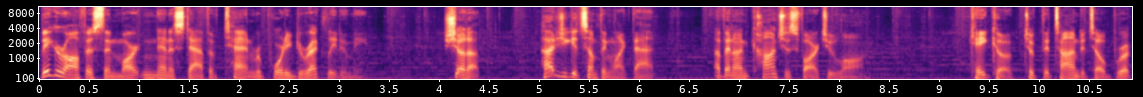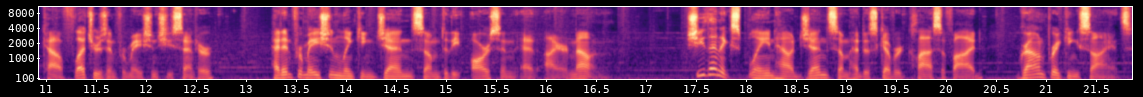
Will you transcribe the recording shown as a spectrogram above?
Bigger office than Martin and a staff of 10 reporting directly to me. Shut up. How did you get something like that? I've been unconscious far too long. Keiko took the time to tell Brooke how Fletcher's information she sent her had information linking Jensum to the arson at Iron Mountain. She then explained how Jensum had discovered classified, groundbreaking science,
